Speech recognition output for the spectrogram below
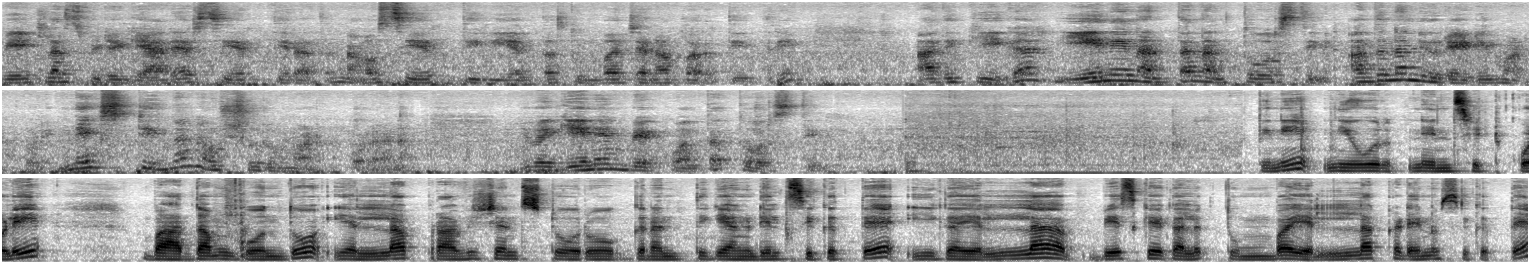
ವೆಯ್ಟ್ ಲಾಸ್ ವೀಡಿಯೋಗೆ ಯಾರ್ಯಾರು ಸೇರ್ತೀರ ಅಂತ ನಾವು ಸೇರ್ತೀವಿ ಅಂತ ತುಂಬ ಜನ ಬರ್ತಿದ್ರಿ ಅದಕ್ಕೀಗ ಏನೇನಂತ ನಾನು ತೋರಿಸ್ತೀನಿ. ಅದನ್ನು ನೀವು ರೆಡಿ ಮಾಡ್ಕೊಳ್ಳಿ. ನೆಕ್ಸ್ಟಿಂದ ನಾವು ಶುರು ಮಾಡ್ಕೊಳ್ಳೋಣ. ಇವಾಗ ಏನೇನು ಬೇಕು ಅಂತ ತೋರಿಸ್ತೀನಿ. ತೀನಿ, ನೀವು ನೆನೆಸಿಟ್ಕೊಳ್ಳಿ. ಬಾದಾಮ್ ಗೊಂದು, ಎಲ್ಲ ಪ್ರಾವಿಷನ್ ಸ್ಟೋರು ಗ್ರಂಥಿಗೆ ಅಂಗಡಿಯಲ್ಲಿ ಸಿಗುತ್ತೆ. ಈಗ ಎಲ್ಲ ಬೇಸಿಗೆಗಾಲಕ್ಕೆ ತುಂಬ ಎಲ್ಲ ಕಡೆನೂ ಸಿಗುತ್ತೆ.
